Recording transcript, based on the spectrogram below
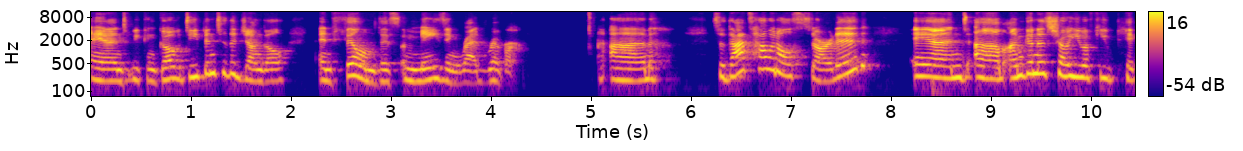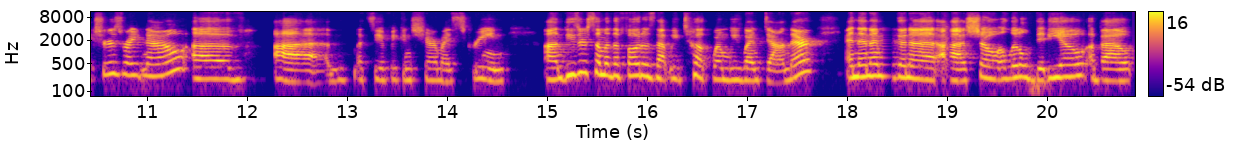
and we can go deep into the jungle and film this amazing Red River. Um, so that's how it all started. And um, I'm going to show you a few pictures right now of, um, let's see if we can share my screen. Um, these are some of the photos that we took when we went down there. And then I'm gonna uh, show a little video about,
